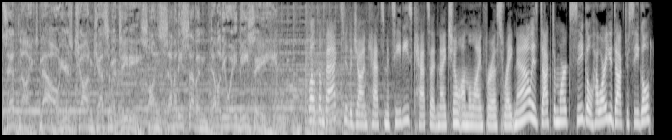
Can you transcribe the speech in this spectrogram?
Cats at Night. Now, here's John Catsimatidis on 77 WABC. Welcome back to the John Catsimatidis Cats at Night show. On the line for us right now is Dr. Marc Siegel. How are you, Dr. Siegel?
